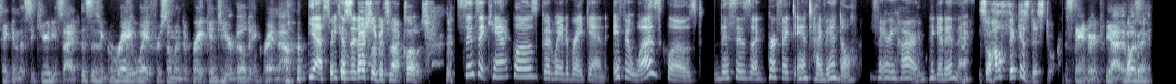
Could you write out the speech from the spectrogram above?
taking the security side. This is a great way for someone to break into your building right now. Yes, because it, especially if it's not closed. since it can't close, good way to break in. If it was closed, this is a perfect anti vandal. Very hard to get in there. So how thick is this door? Standard. Yeah, it Okay. wasn't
